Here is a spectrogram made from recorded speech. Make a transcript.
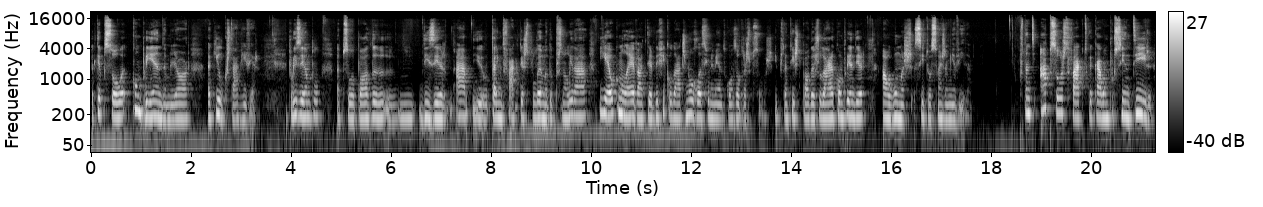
a que a pessoa compreenda melhor aquilo que está a viver. Por exemplo, a pessoa pode hum, dizer: Ah, eu tenho de facto este problema de personalidade e é o que me leva a ter dificuldades no relacionamento com as outras pessoas. E, portanto, isto pode ajudar a compreender algumas situações da minha vida. Portanto, há pessoas de facto que acabam por sentir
